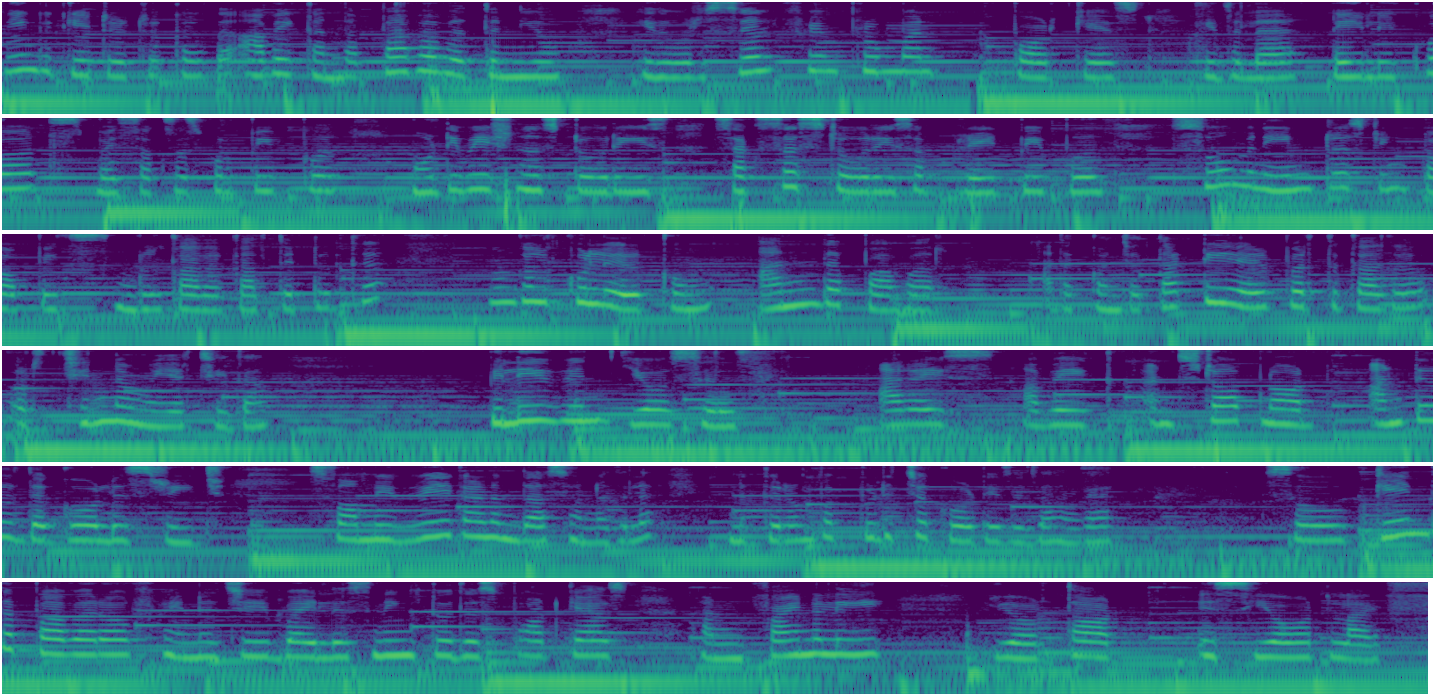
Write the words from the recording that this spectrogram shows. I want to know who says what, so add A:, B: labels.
A: நீங்கள் கேட்டுட்ருக்கிறது அவை அந்த பவர் வித் நியூ இது ஒரு செல்ஃப் இம்ப்ரூவ்மெண்ட் பாட்காஸ்ட் இதில் daily quotes by successful people motivational stories success stories of great people so many interesting topics உங்களுக்காக காத்துட்ருக்கு. உங்களுக்குள் இருக்கும் அந்த பவர் அதை கொஞ்சம் தட்டி எழுப்புறதுக்காக ஒரு சின்ன முயற்சி தான். Believe in yourself arise awake and stop not until the goal is reach Swami Vivekananda சொன்னதில் எனக்கு ரொம்ப பிடிச்ச கோட் இது தாங்க so gain the power of energy by listening to this podcast and finally your thought is your life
